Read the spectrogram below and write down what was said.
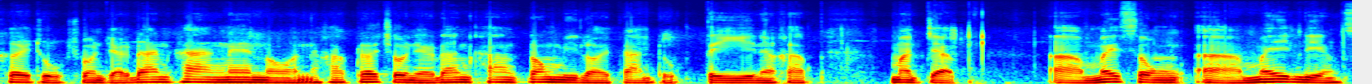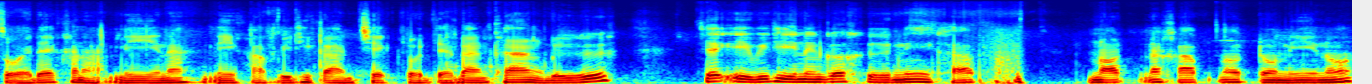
เคยถูกชนจากด้านข้างแน่นอนนะครับ ถ้าชนจากด้านข้างต้องมีรอยการถูกตีนะครับ มันจะอ่าไม่ทรงอ่าไม่เรียงสวยได้ขนาดนี้นะ นี่ครับ วิธีการเช็ครถจากด้านข้าง หรือเช็คอีกวิธีหนึ่งก็คือนี่ครับ น็อตนะครับน็อตตรงนี้เนาะ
